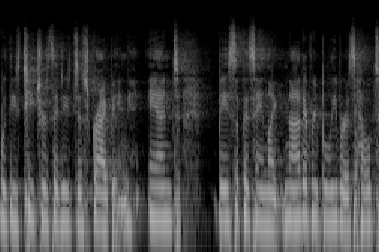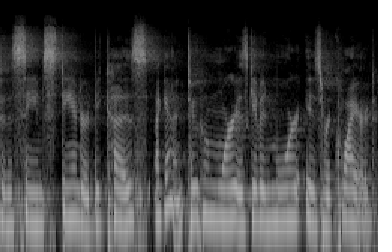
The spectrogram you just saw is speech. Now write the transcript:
with these teachers that he's describing. And basically saying, like, not every believer is held to the same standard because, again, to whom more is given, more is required.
